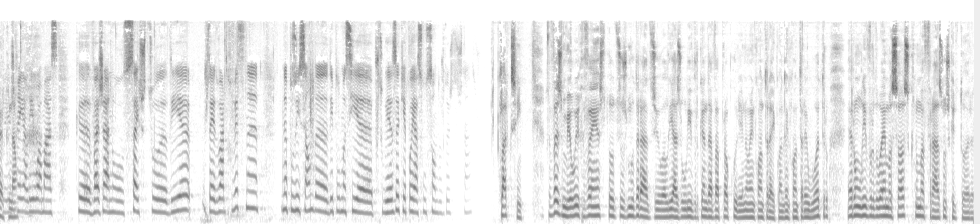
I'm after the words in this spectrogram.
entre Israel e o Hamas, que vai já no sexto dia. José Eduardo revê-se na, na posição da diplomacia portuguesa que apoia a solução dos dois Estados? Claro que sim. Revejo-me eu e revêem-se todos os moderados. Eu, aliás, o livro que andava à procura e não encontrei, quando encontrei o outro, era um livro do Amos Oz, que numa frase, um escritor, uh,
